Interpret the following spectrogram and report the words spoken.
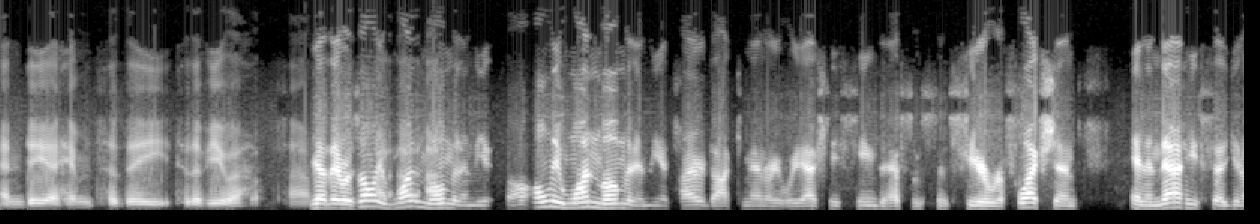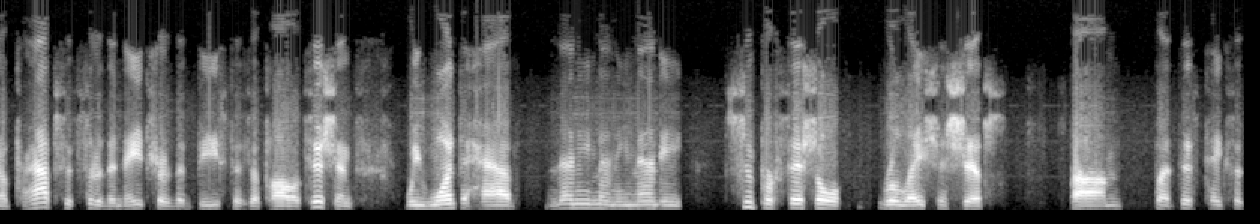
endear him to the to the viewer. Um, yeah, there was only one moment in the only one moment in the entire documentary where he actually seemed to have some sincere reflection, and in that he said, you know, perhaps it's sort of the nature of the beast as a politician. We want to have many, many, many superficial relationships um, but this takes a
